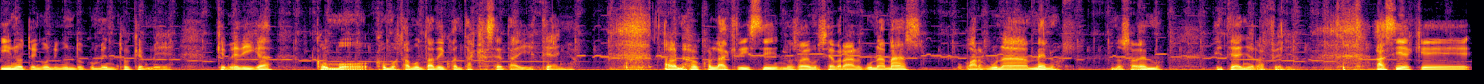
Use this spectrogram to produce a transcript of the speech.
Y no tengo ningún documento que me, que me diga cómo, cómo está montada y cuántas casetas hay este año. A lo mejor con la crisis no sabemos si habrá alguna más o alguna menos no sabemos, este año la feria. Así es que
